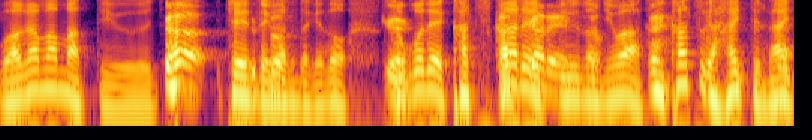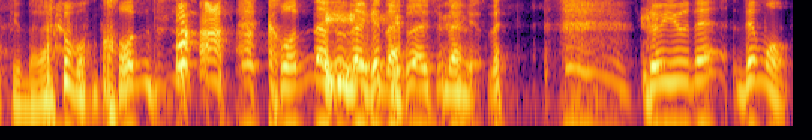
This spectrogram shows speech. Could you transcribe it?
わがままっていうあチェーン店があるんだけどそこでカツカレーっていうのにはカツが入ってないっていうんだからもうこんなこんなふざけた話ないよね。というねでも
